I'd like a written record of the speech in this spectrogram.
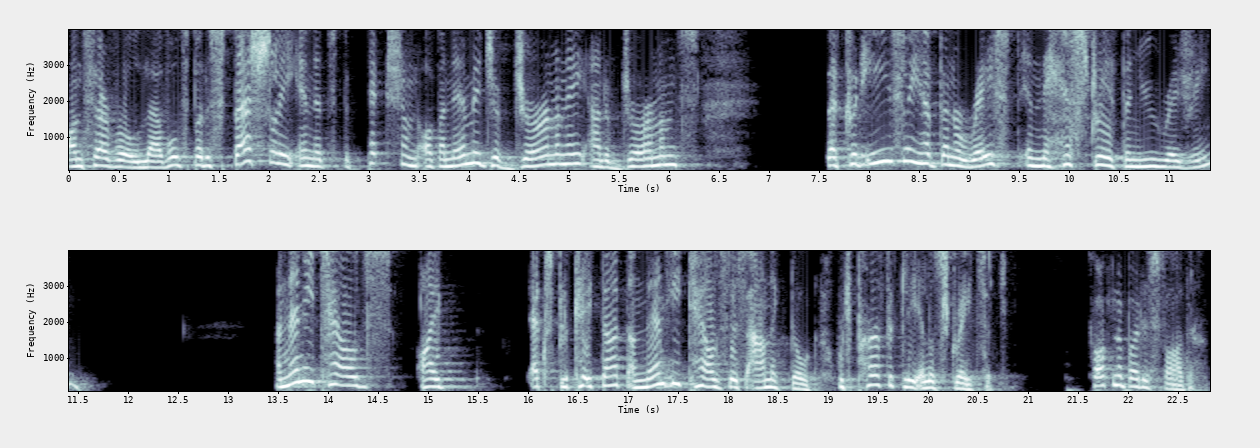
on several levels, but especially in its depiction of an image of Germany and of Germans that could easily have been erased in the history of the new regime. And then he tells, I explicate that, and then he tells this anecdote, which perfectly illustrates it, talking about his father.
